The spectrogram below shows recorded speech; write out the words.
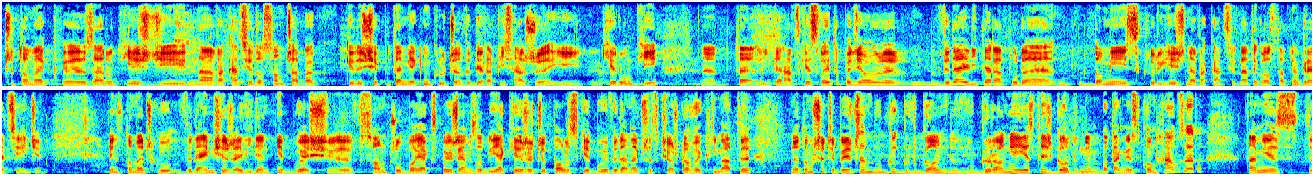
czy Tomek e, Zaród jeździ na wakacje do Sącza, bo kiedyś się pytałem, jakim kluczem wybiera pisarzy i kierunki e, te literackie swoje, to powiedział, że wydaje literaturę do miejsc, których jeździ na wakacje. Dlatego ostatnio Grecja idzie. Więc Tomeczku, wydaje mi się, że ewidentnie byłeś e, w Sączu, bo jak spojrzałem sobie, jakie rzeczy polskie były wydane przez książkowe klimaty, no to muszę ci powiedzieć, że tam w, w, w gronie jesteś godnym, bo tam jest Kornhauser, tam jest,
